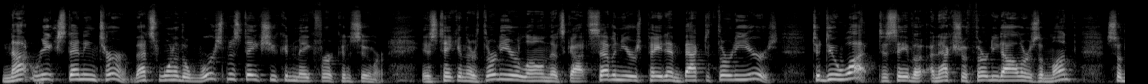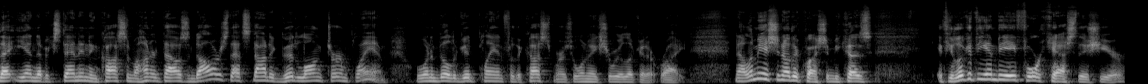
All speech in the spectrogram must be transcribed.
not re-extending term. That's one of the worst mistakes you can make for a consumer is taking their 30-year loan that's got 7 years paid in back to 30 years. To do what? To save a, an extra $30 a month so that you end up extending and cost them $100,000? That's not a good long-term plan. We want to build a good plan for the customers. We want to make sure we look at it right. Now, let me ask you another question because if you look at the MBA forecast this year,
